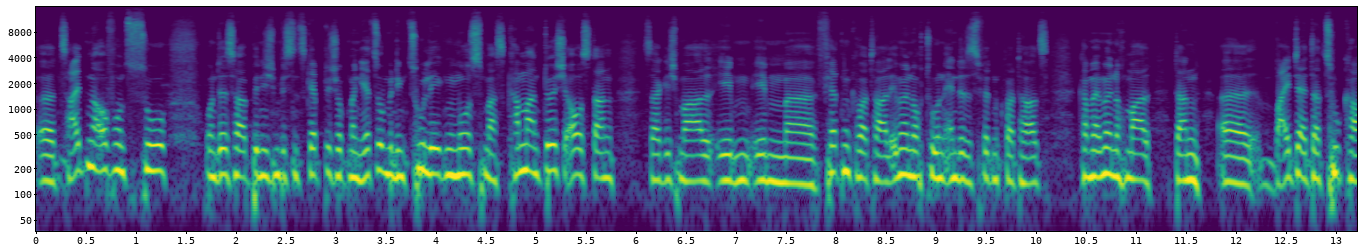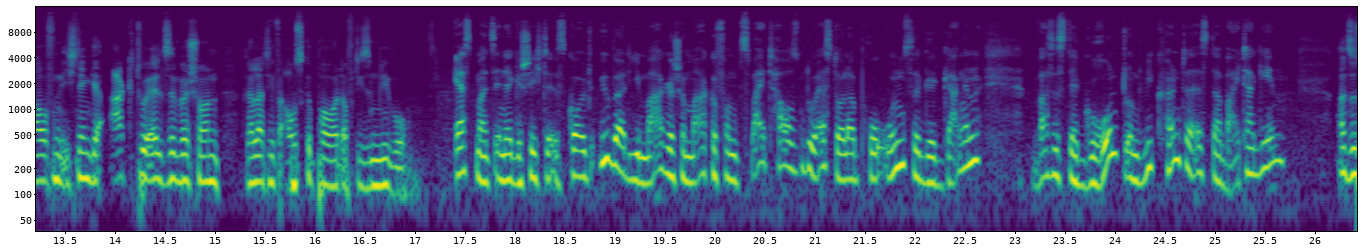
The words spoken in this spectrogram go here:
äh, Zeiten auf uns zu. Und deshalb bin ich ein bisschen skeptisch, ob man jetzt unbedingt zulegen muss. Was kann man durchaus dann, sage ich mal, eben im äh, vierten Quartal immer noch tun. Ende des vierten Quartals kann man immer noch mal dann äh, weiter dazu kaufen. Ich denke, aktuell sind wir schon relativ ausgebaut ausgepowert auf diesem Niveau. Erstmals in der Geschichte ist Gold über die magische Marke von 2000 US-Dollar pro Unze gegangen. Was ist der Grund und wie könnte es da weitergehen? Also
